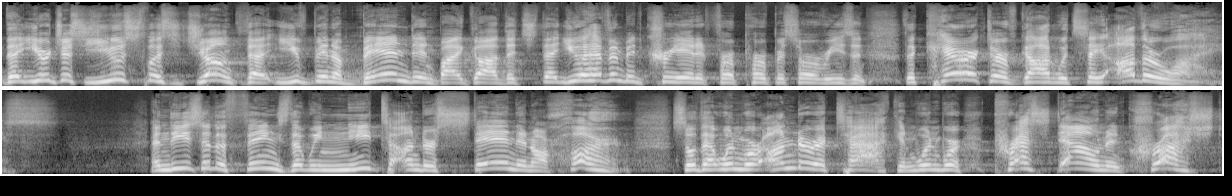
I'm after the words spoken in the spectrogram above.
that you're just useless junk, that you've been abandoned by God, that, that you haven't been created for a purpose or a reason. The character of God would say otherwise. And these are the things that we need to understand in our heart so that when we're under attack and when we're pressed down and crushed,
